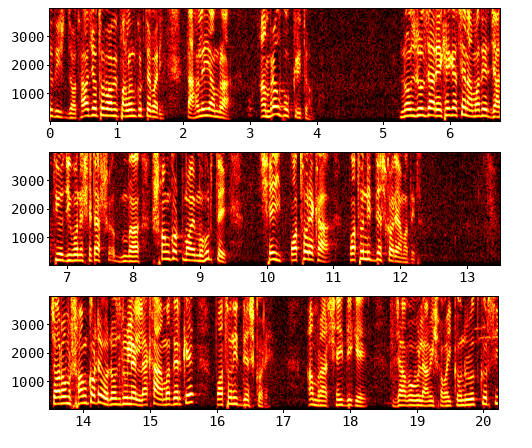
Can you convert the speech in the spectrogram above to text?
যদি যথাযথভাবে পালন করতে পারি, তাহলেই আমরা আমরা উপকৃত হব। নজরুল যা রেখে গেছেন, আমাদের জাতীয় জীবনে সেটা সংকটময় মুহূর্তে সেই পথরেখা পথ নির্দেশ করে আমাদের। চরম সংকটেও নজরুলের লেখা আমাদেরকে পথ নির্দেশ করে। আমরা সেই দিকে যাব বলে আমি সবাইকে অনুরোধ করছি।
